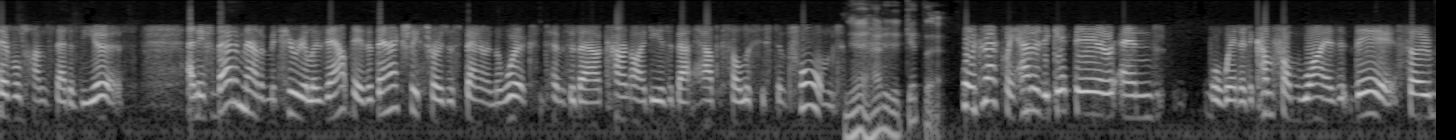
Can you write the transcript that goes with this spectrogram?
several times that of the Earth. And if that amount of material is out there, that then actually throws a spanner in the works in terms of our current ideas about how the solar system formed. Yeah, how did it get there? Well, exactly. How did it get there? And, well, where did it come from? Why is it there? So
